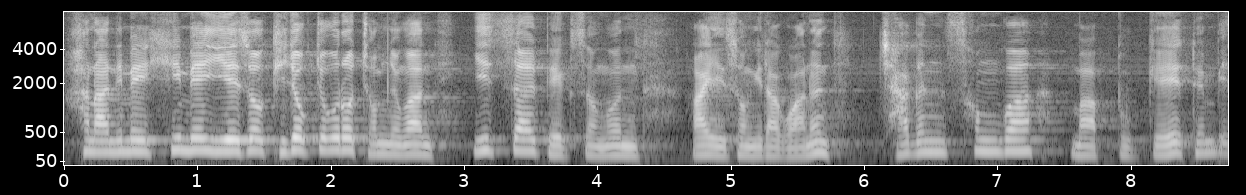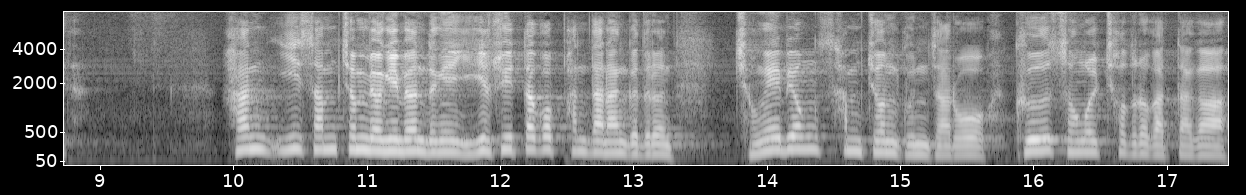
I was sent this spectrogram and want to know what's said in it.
하나님의 힘에 의해서 기적적으로 점령한 이스라엘 백성은 아이성이라고 하는 작은 성과 맞붙게 됩니다. 한 2, 3천 명이면 등에 이길 수 있다고 판단한 그들은 정예병 3천 군사로 그 성을 쳐들어갔다가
